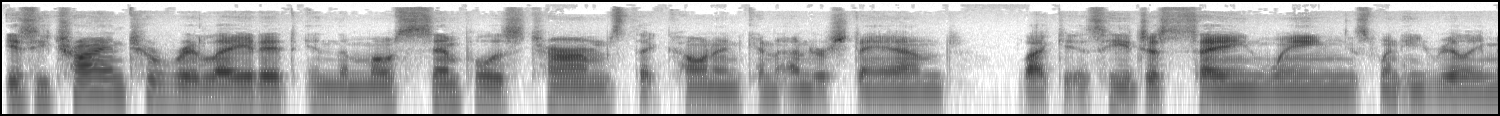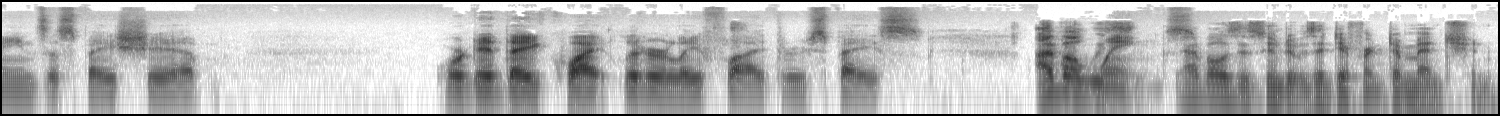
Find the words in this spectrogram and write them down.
is he trying to relate it in the most simplest terms that Conan can understand? Like is he just saying wings when he really means a spaceship? Or did they quite literally fly through space? I've always wings. I've always assumed it was a different dimension.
